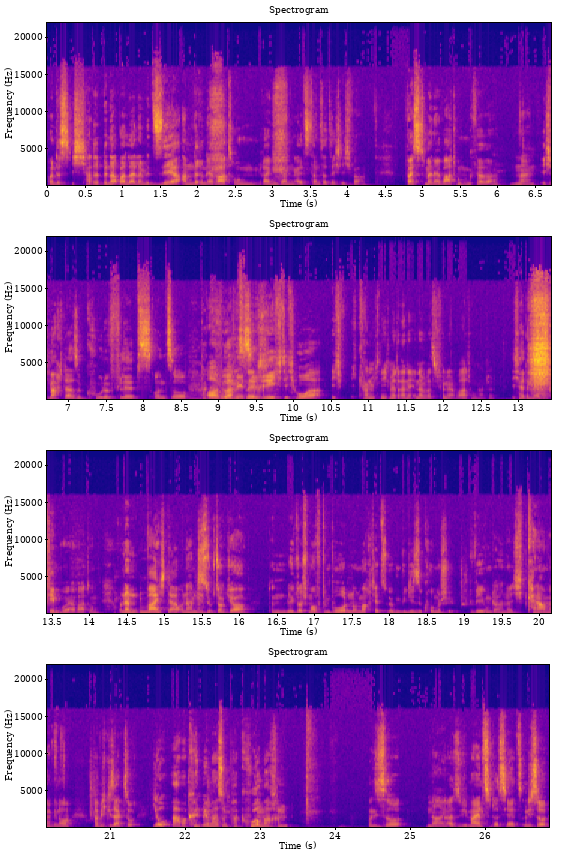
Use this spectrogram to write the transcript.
Und das, ich hatte, bin aber leider mit sehr anderen Erwartungen reingegangen, als dann tatsächlich war. Weißt du, was meine Erwartung ungefähr war? Nein. Ich mache da so coole Flips und so. Oh, du hattest eine richtig hohe. Ich, ich kann mich nicht mehr dran erinnern, was ich für eine Erwartung hatte. Ich hatte eine extrem hohe Erwartung. Und dann Mhm. war ich da und dann haben die so gesagt, ja, dann legt euch mal auf den Boden und macht jetzt irgendwie diese komische Bewegung da. Ne? Ich keine Ahnung mehr genau. Und habe ich gesagt so, jo, aber könnten wir mal so ein Parcours machen? Und sie so, Nein. also wie meinst du das jetzt? Und ich so,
